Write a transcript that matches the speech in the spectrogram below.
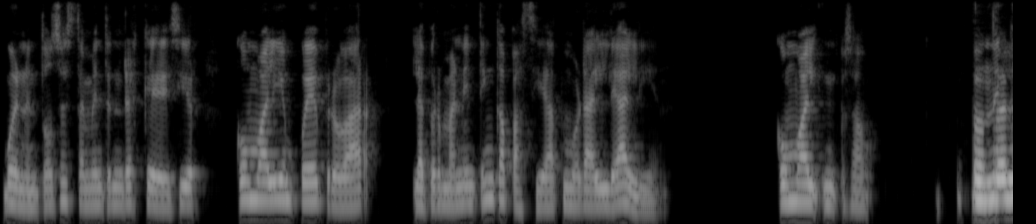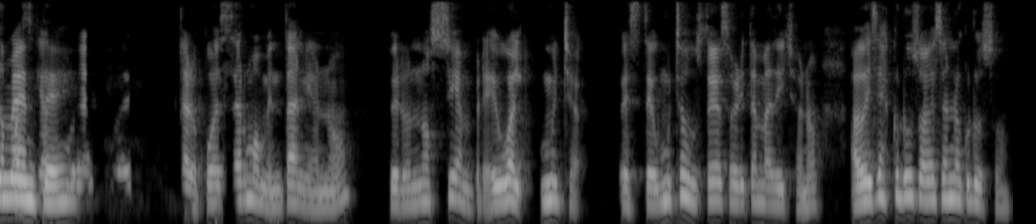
bueno, entonces también tendrías que decir cómo alguien puede probar la permanente incapacidad moral de alguien. Cómo, o sea, Totalmente. moral claro, puede ser momentánea, ¿no? Pero no siempre. Igual, mucha, este, muchos de ustedes ahorita me han dicho, ¿no? A veces cruzo, a veces no cruzo.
